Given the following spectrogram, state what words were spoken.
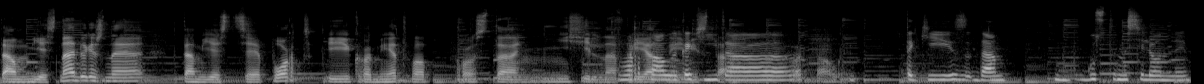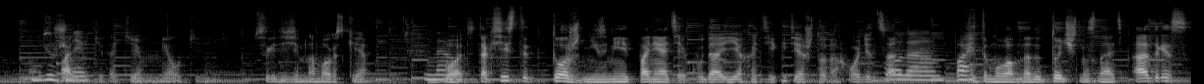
там есть набережная, там есть э, порт, и кроме этого просто не сильно Кварталы приятные какие-то. Кварталы. такие, да, густонаселенные, южные. Спальники такие мелкие, средиземноморские. Да. Вот. Таксисты тоже не имеют понятия, куда ехать и где что находится. О, да. Поэтому вам надо точно знать адрес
